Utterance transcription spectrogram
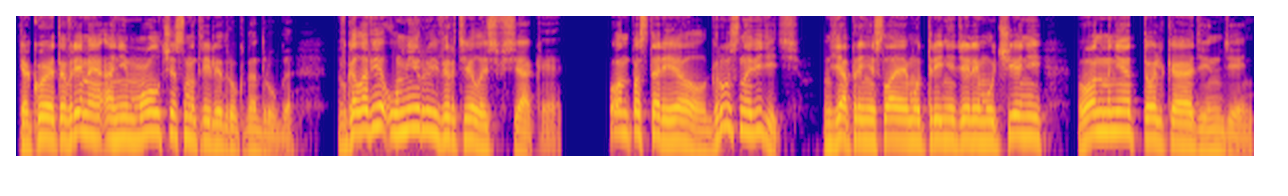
Какое-то время они молча смотрели друг на друга. В голове у Миры вертелось всякое. Он постарел, грустно видеть. Я принесла ему три недели мучений, он мне только один день.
